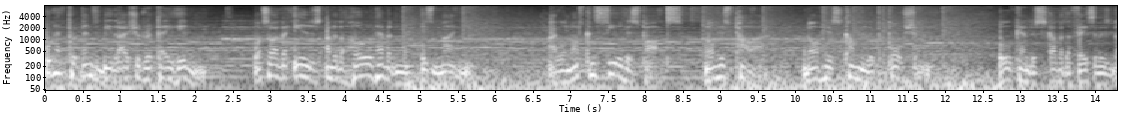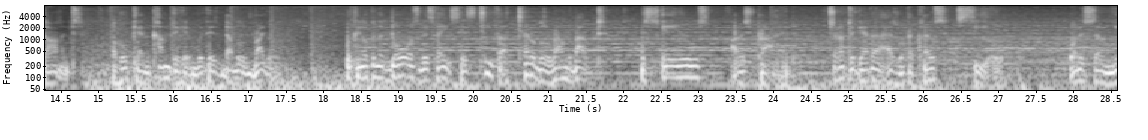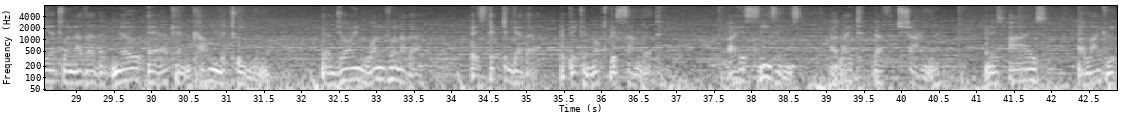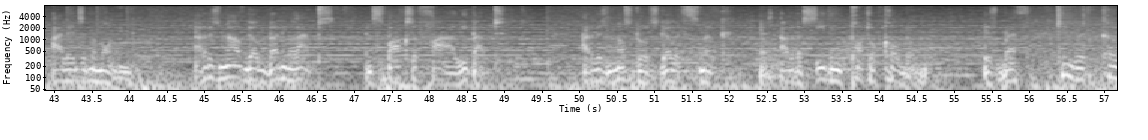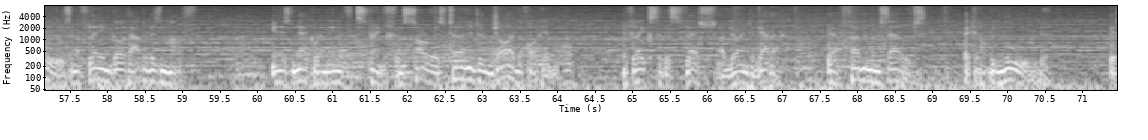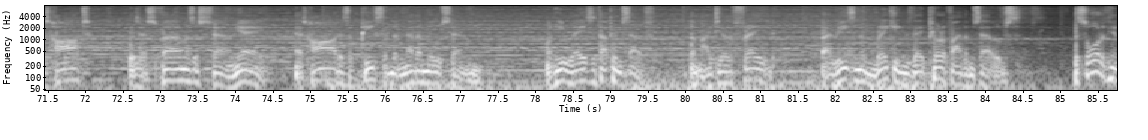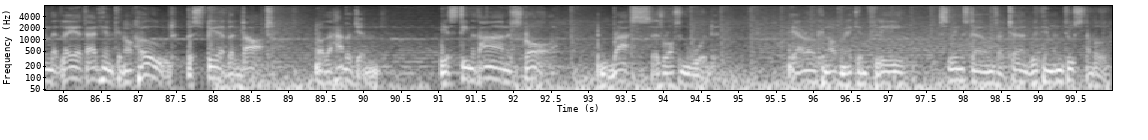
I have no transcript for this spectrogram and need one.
Who hath prevented me that I should repay him? Whatsoever is under the whole heaven is mine. I will not conceal his parts, nor his power, nor his comely proportion. Who can discover the face of his garment? Or who can come to him with his double bridle? Who can open the doors of his face? His teeth are terrible round about. His scales are his pride, shut up together as with a close seal. Is so near to another that no air can come between them. They are joined one to another. They stick together, but they cannot be sundered. By his sneezings a light doth shine, and his eyes are like the eyelids of the morning. Out of his mouth go burning lamps, and sparks of fire leap out. Out of his nostrils goeth smoke, as out of a seething pot or cauldron. His breath kindleth coals, and a flame goeth out of his mouth. In his neck remaineth strength, and sorrow is turned into joy before him. The flakes of his flesh are joined together. They are firm in themselves. They cannot be moved. His heart is as firm as a stone, yea, as hard as a piece of the nether millstone. When he raiseth up himself, the mighty are afraid. By reason of breakings they purify themselves. The sword of him that layeth at him cannot hold, the spear, the dart, nor the habergeon. He esteemeth iron as straw, and brass as rotten wood. The arrow cannot make him flee. Sling stones are turned with him into stubble.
